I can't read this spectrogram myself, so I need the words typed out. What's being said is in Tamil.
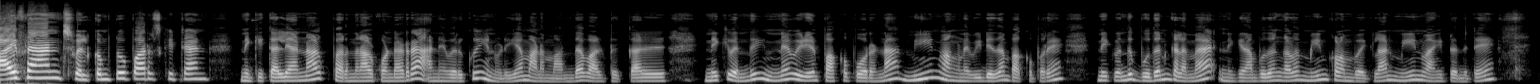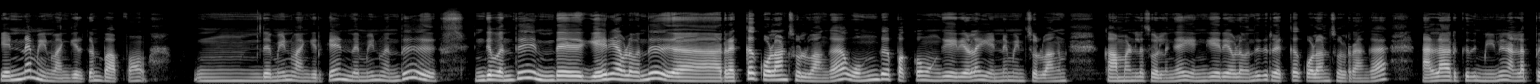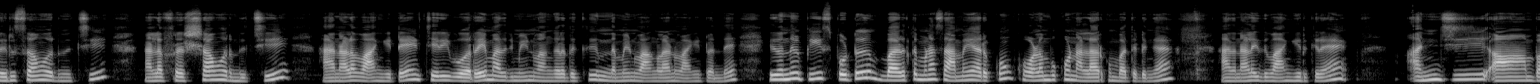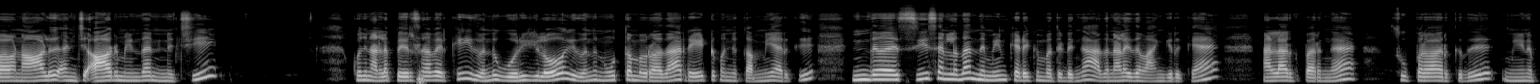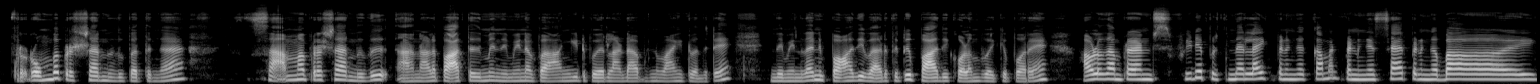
Hi friends welcome to Paras kitchen இன்றைக்கி கல்யாண நாள் பிறந்த நாள் கொண்டாடுற அனைவருக்கும் என்னுடைய மனமார்ந்த வாழ்த்துக்கள். இன்றைக்கி வந்து என்ன வீடியோன்னு பார்க்க போகிறேன்னா மீன் வாங்கின வீடியோ தான் பார்க்க போகிறேன் இன்றைக்கி வந்து புதன்கிழமை. இன்றைக்கி நான் புதன்கிழமை மீன் குழம்பு வைக்கலான்னு மீன் வாங்கிட்டு வந்துட்டேன். என்ன மீன் வாங்கியிருக்குன்னு பார்ப்போம். இந்த மீன் வாங்கியிருக்கேன். இந்த மீன் வந்து இங்கே வந்து இந்த ஏரியாவில் வந்து ரெக்க கோலான்னு சொல்லுவாங்க. உங்கள் பக்கம் உங்கள் ஏரியாவில் என்ன மீன் சொல்லுவாங்கன்னு காமெண்டில் சொல்லுங்கள் எங்கள் ஏரியாவில் வந்து இது ரெக்க கோலான்னு சொல்கிறாங்க நல்லா இருக்குது மீன். நல்லா பெருசாகவும் இருந்துச்சு. நல்லா ஃப்ரெஷ்ஷாகவும் இருந்துச்சு. அதனால் வாங்கிட்டேன். சரி ஒரே மாதிரி மீன் வாங்குறதுக்கு இந்த மீன் வாங்கலான்னு வாங்கிட்டு வந்தேன். இது வந்து பீஸ் போட்டு வறுத்தோம்னா செமையாக இருக்கும். குழம்புக்கும் நல்லாயிருக்கும் பார்த்துடுங்க. அதனால் இது வாங்கியிருக்கிறேன். அஞ்சு நாலு அஞ்சு ஆறு மீன் தான் நின்றுச்சு கொஞ்சம் நல்லா பெருசாகவே இருக்குது இது வந்து ஒரு கிலோ இது வந்து நூற்றம்பது ரூபா தான். ரேட்டு கொஞ்சம் கம்மியாக இருக்குது இந்த சீசனில் தான் இந்த மீன் கிடைக்கும் பார்த்துடுங்க. அதனால் இதை வாங்கியிருக்கேன். நல்லாயிருக்கு பாருங்கள் சூப்பராக இருக்குது. மீன் ரொம்ப ஃப்ரெஷ்ஷாக இருந்தது பார்த்துங்க. செம்ம ஃப்ரெஷ்ஷாக இருந்தது. அதனால் பார்த்ததுமே இந்த மீனை வாங்கிட்டு போயிடலாண்டா அப்படின்னு வாங்கிட்டு வந்துட்டேன். இந்த மீன் தான் நீ பாதி வறுத்துட்டு பாதி குழம்பு வைக்க போகிறேன் அவ்வளோதான் ஃப்ரெண்ட்ஸ் வீடியோ பிடிச்சிருந்தா லைக் பண்ணுங்கள் கமெண்ட் பண்ணுங்கள் ஷேர் பண்ணுங்கள் பாய்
